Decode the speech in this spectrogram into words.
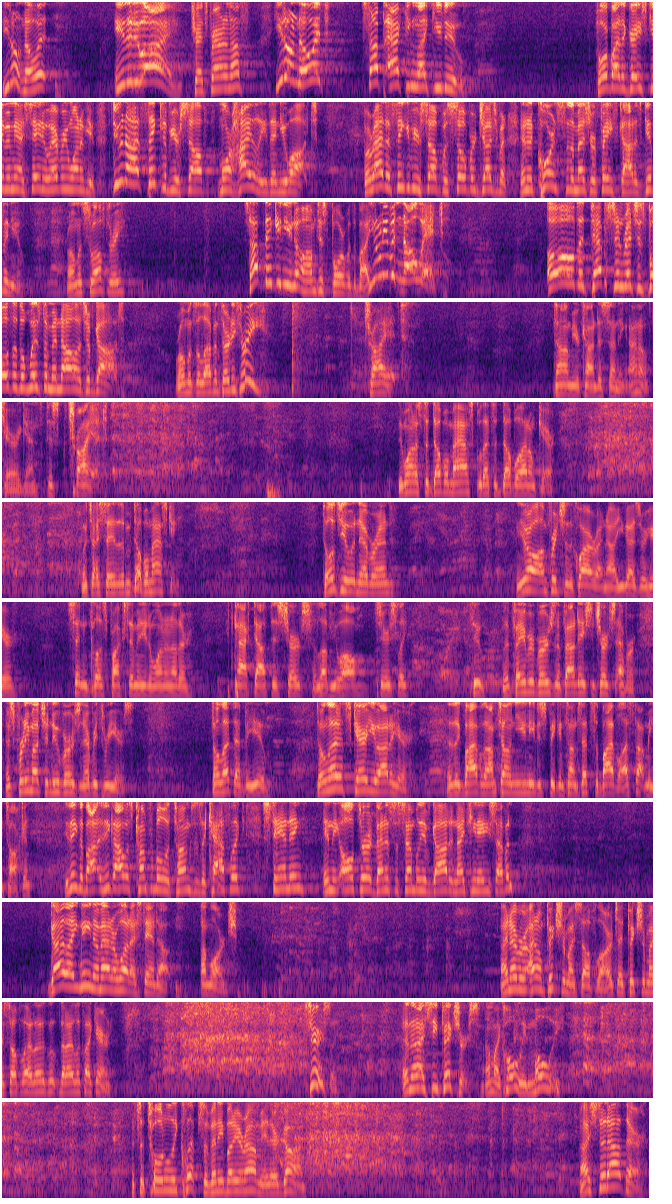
You don't know it. Either do I. Transparent enough? You don't know it. Stop acting like you do. For by the grace given me, I say to every one of you, do not think of yourself more highly than you ought, but rather think of yourself with sober judgment in accordance to the measure of faith God has given you. Amen. Romans 12, 3. Stop thinking you know, oh, I'm just bored with the Bible. You don't even know it. Oh, the depths and riches both of the wisdom and knowledge of God. Romans 11 33. Try it. Tom, you're condescending. I don't care again. Just try it. they want us to double mask? Well, that's a double, I don't care. Which I say to them, double masking. Told you it would never end. You're all, I'm preaching to the choir right now. You guys are here, sitting in close proximity to one another. You packed out this church. I love you all. Seriously. Do. The favorite version of Foundation Church ever. There's pretty much a new version every three years. Don't let that be you. Don't let it scare you out of here. The Bible that I'm telling you, you need to speak in tongues. That's the Bible. That's not me talking. You think, the, you think I was comfortable with tongues as a Catholic standing in the altar at Venice Assembly of God in 1987? Guy like me, no matter what, I stand out. I'm large. I never, I don't picture myself large. I picture myself that I look like Aaron. Seriously. And then I see pictures. I'm like, holy moly. It's a total eclipse of anybody around me. They're gone. I stood out there,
